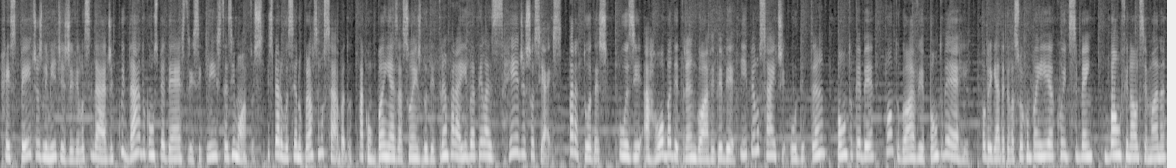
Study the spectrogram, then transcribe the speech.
respeite os limites de velocidade, cuidado com os pedestres, ciclistas e motos. Espero você no próximo sábado. Acompanhe as ações do Detran Paraíba pelas redes sociais. Para todas, use arroba detrangovpb e pelo site o detran.pb.gov.br. Obrigada pela sua companhia, cuide-se bem, bom final de semana.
